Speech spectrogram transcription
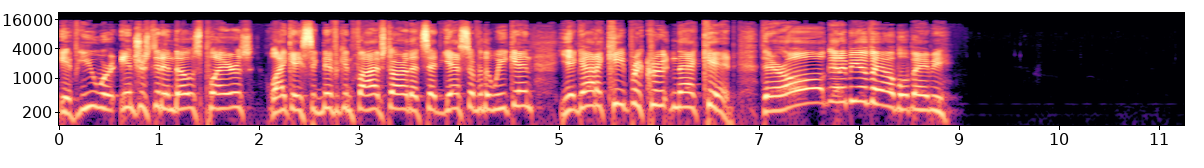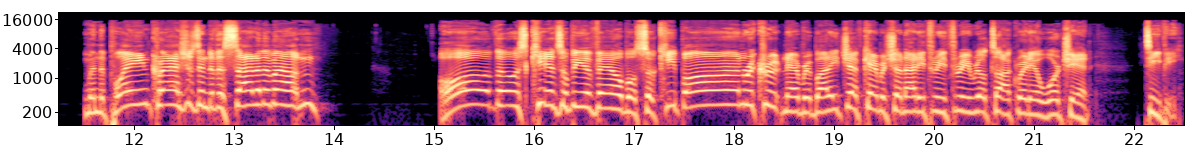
if you were interested in those players, like a significant five star that said yes over the weekend, you got to keep recruiting that kid. They're all going to be available, baby. When the plane crashes into the side of the mountain, all of those kids will be available. So keep on recruiting, everybody. Jeff Cameron Show 93.3 Real Talk Radio War Chant TV.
